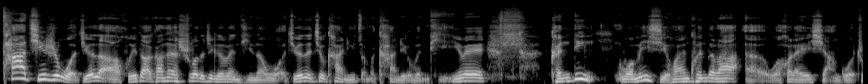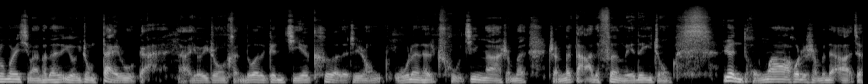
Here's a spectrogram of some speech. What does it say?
他其实我觉得啊，回到刚才说的这个问题呢，我觉得就看你怎么看这个问题。因为肯定我们喜欢昆德拉，呃，我后来也想过，中国人喜欢昆德拉有一种代入感啊，有一种很多的跟捷克的这种无论他的处境啊，什么整个大的氛围的一种认同啊，或者什么的啊。就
